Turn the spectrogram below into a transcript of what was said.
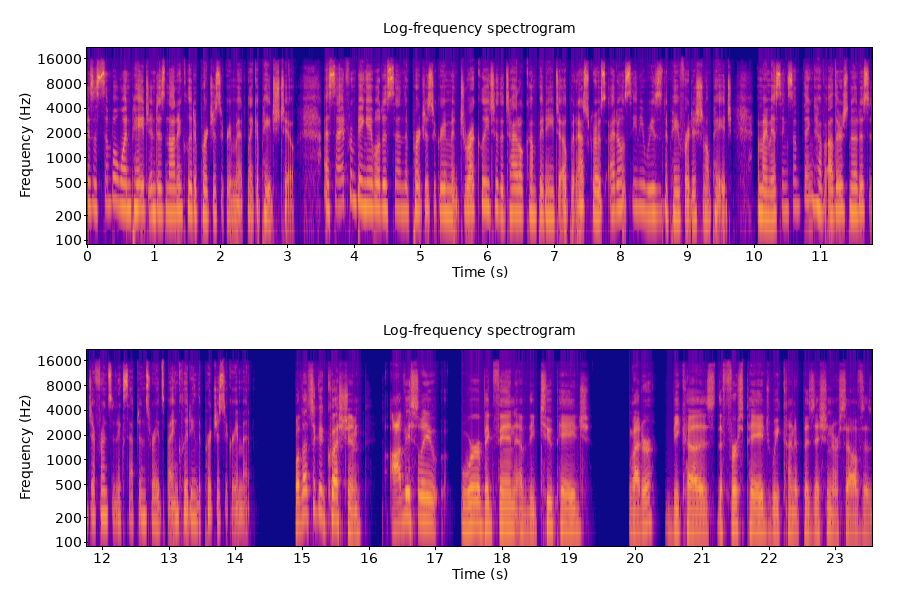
is a simple one page and does not include a purchase agreement like a page two. Aside from being able to send the purchase agreement directly to the title company to open escrows, I don't see any reason to pay for additional page. Am I missing something? Have others noticed a difference in acceptance rates by including the purchase agreement? Well, that's a good question. Obviously, we're a big fan of the two page letter because the first page we kind of position ourselves as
